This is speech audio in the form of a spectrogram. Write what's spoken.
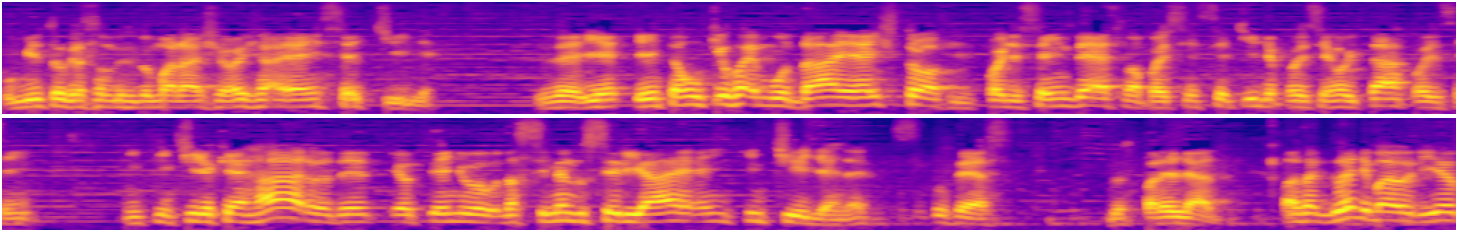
o, mito da criação do Marajó já é em setilha. E, então o que vai mudar é a estrofe. Pode ser em décima, pode ser em setilha, pode ser em oitava, pode ser em, em quintilha, que é raro. Eu tenho o nascimento do serial é em quintilha, né? Cinco versos, dois parelhados. Mas a grande maioria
